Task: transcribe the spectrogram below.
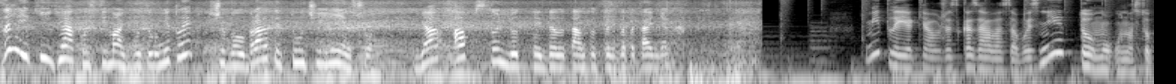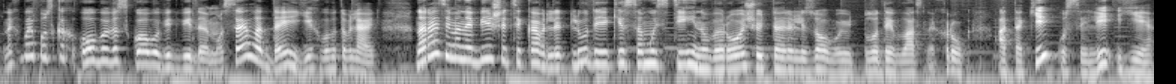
Взагалі, які якості мають бути у мітли, щоб обрати ту чи іншу? Я абсолютний дилетант у цих запитаннях. Мітли, як я вже сказала, завозні, тому у наступних випусках обов'язково відвідаємо села, де їх виготовляють. Наразі мене більше цікавлять люди, які самостійно вирощують та реалізовують плоди власних рук. А такі у селі є,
